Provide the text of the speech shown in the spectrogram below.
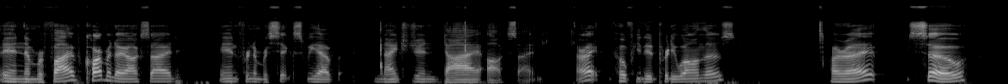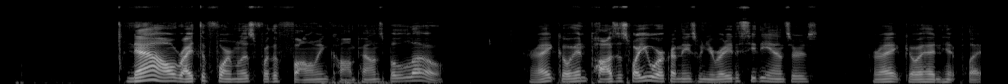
And number five, carbon dioxide. And for number six, we have nitrogen dioxide. All right, hope you did pretty well on those. All right, so now write the formulas for the following compounds below. All right, go ahead and pause this while you work on these. When you're ready to see the answers, all right, go ahead and hit play.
